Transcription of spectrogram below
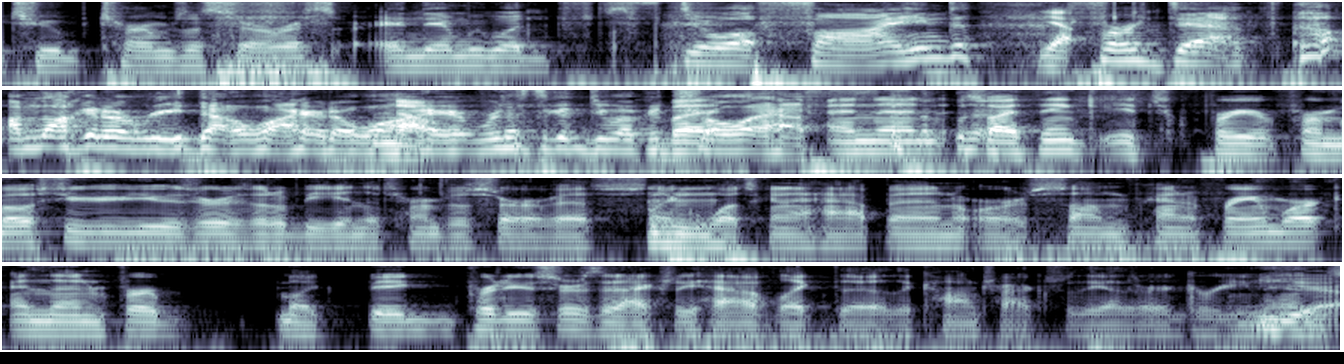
YouTube terms of service, and then we would do a find Yep. for death. I'm not gonna read that wire to wire. We're just gonna do a But, control F. and then, so I think it's for your, for most of your users, it'll be in the terms of service, like mm-hmm. what's going to happen or some kind of framework. And then for like big producers that actually have like the, the contracts or the other agreements, Yeah.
